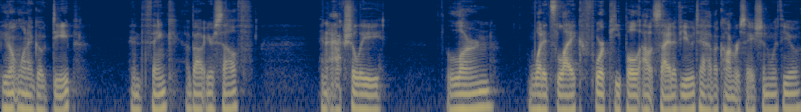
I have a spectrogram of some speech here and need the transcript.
You don't want to go deep and think about yourself and actually learn what it's like for people outside of you to have a conversation with you.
